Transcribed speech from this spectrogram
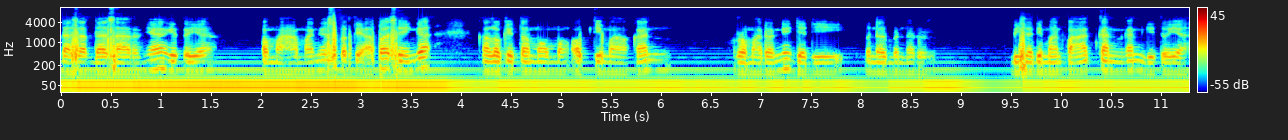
dasar-dasarnya gitu ya. Pemahamannya seperti apa sehingga kalau kita mau mengoptimalkan Ramadan ini jadi benar-benar bisa dimanfaatkan kan gitu ya.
